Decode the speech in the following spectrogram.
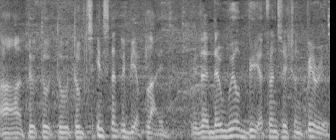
uh, to, to, to, to instantly be applied. There, will be a transition period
